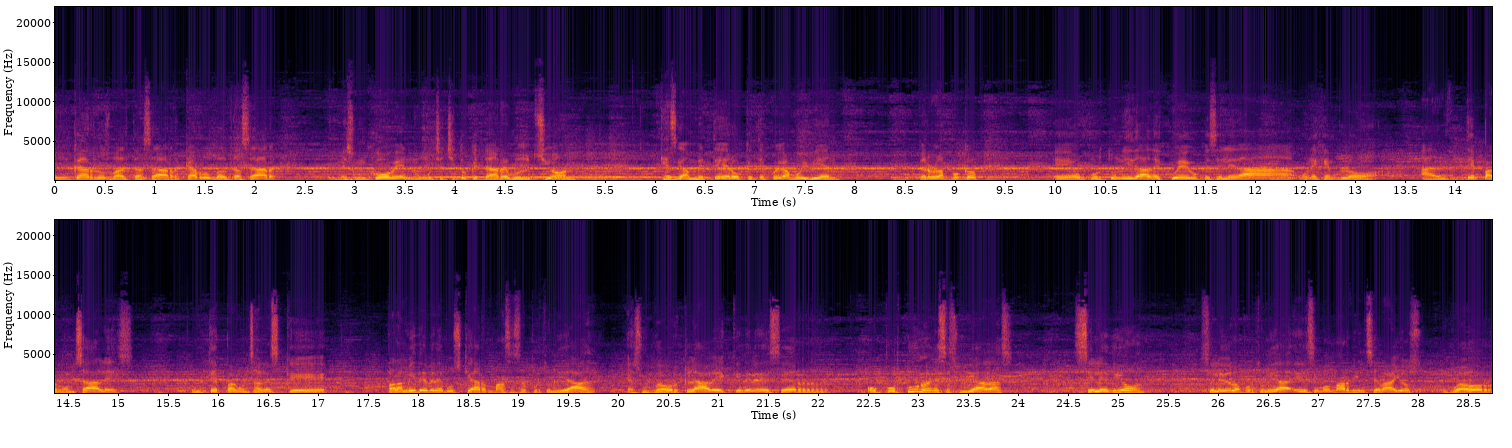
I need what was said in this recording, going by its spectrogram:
un Carlos Baltazar. Carlos Baltazar es un joven, un muchachito que te da revolución, que es gambetero, que te juega muy bien, pero la poca eh, oportunidad de juego que se le da, un ejemplo, al Tepa González. Un Tepa González que para mí debe de buscar más esa oportunidad. Es un jugador clave que debe de ser oportuno en esas jugadas. Se le dio, se le dio la oportunidad. Y decimos Marvin Ceballos, un jugador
